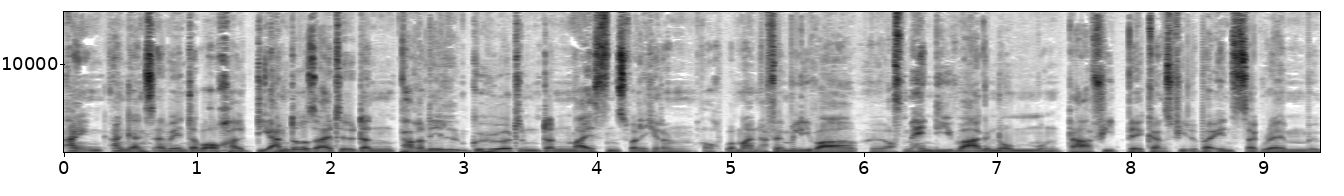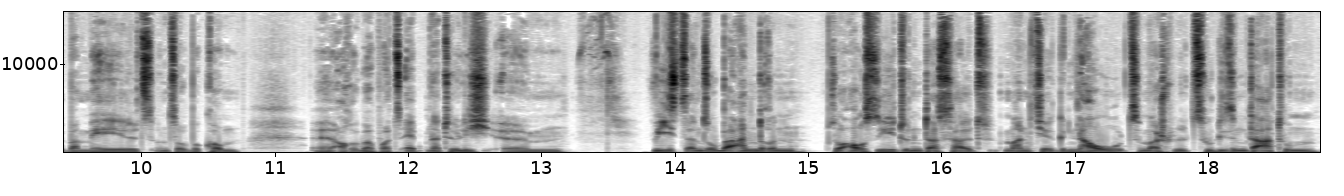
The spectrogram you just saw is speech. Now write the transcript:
eingangs erwähnt, aber auch halt die andere Seite dann parallel gehört und dann meistens, weil ich ja dann auch bei meiner Family war, äh, auf dem Handy wahrgenommen und da Feedback ganz viel über Instagram, über Mails und so bekommen, äh, auch über WhatsApp natürlich, ähm, wie es dann so bei anderen so aussieht und dass halt manche genau zum Beispiel zu diesem Datum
